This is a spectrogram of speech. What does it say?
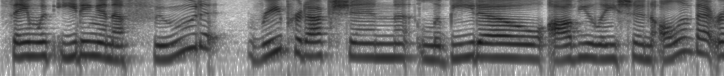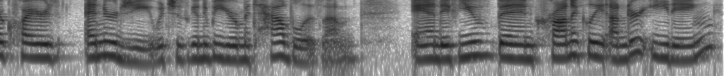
Same with eating enough food. Reproduction, libido, ovulation, all of that requires energy, which is going to be your metabolism. And if you've been chronically under eating,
